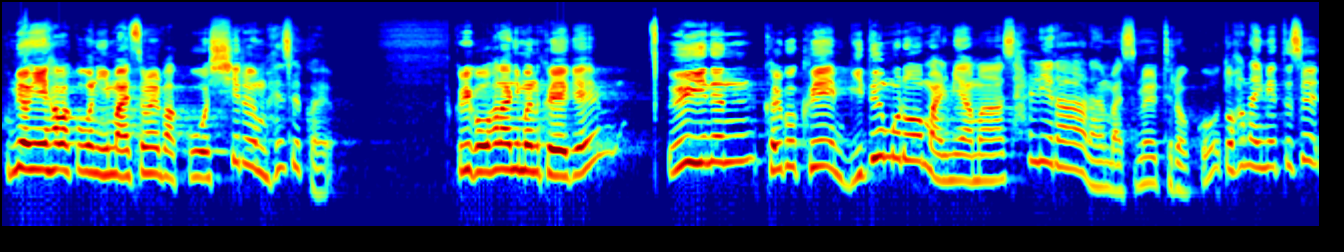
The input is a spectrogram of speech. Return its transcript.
분명히 하박국은 이 말씀을 받고 씨름했을 거예요. 그리고 하나님은 그에게 의인은 결국 그의 믿음으로 말미암아 살리라라는 말씀을 들었고 또 하나님의 뜻을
